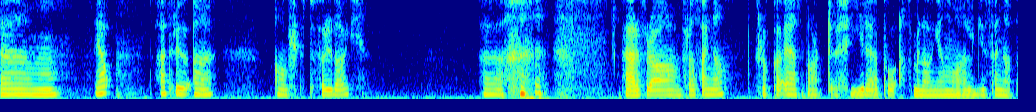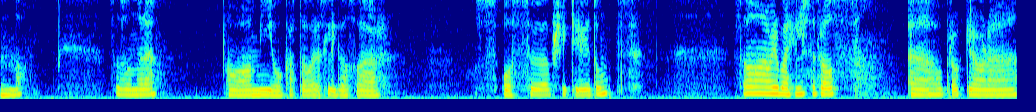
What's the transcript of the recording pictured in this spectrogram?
Um, ja, jeg tror jeg avslutter for i dag. Uh, her fra, fra, senga. Klokka er snart fire på ettermiddagen, og jeg ligger i senga ennå. Så sånn er det. Og Mio, katta vår, ligger også her og søv skikkelig tungt. Så jeg vil bare hilse fra oss. Jeg håper dere har det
